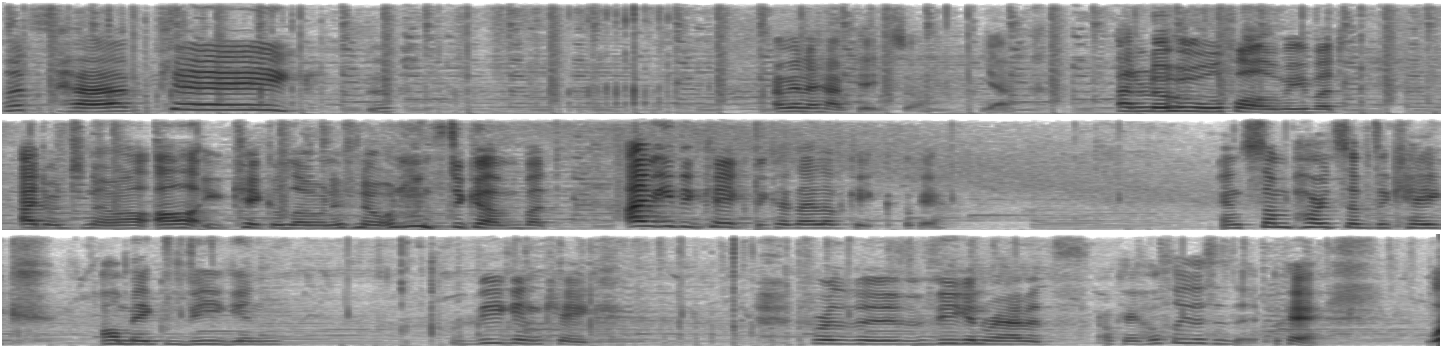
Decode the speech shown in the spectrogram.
Let's have cake! Oops. I'm gonna have cake, so yeah. I don't know who will follow me, but I don't know. I'll, I'll eat cake alone if no one wants to come, but I'm eating cake because I love cake. Okay. And some parts of the cake I'll make vegan. Vegan cake. For the vegan rabbits. Okay, hopefully this is it. Okay. Woo!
